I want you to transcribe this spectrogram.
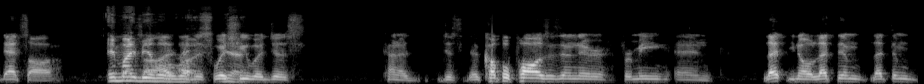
That's all. It might That's be a little I. I just wish yeah. he would just kind of just a couple pauses in there for me and let you know let them let them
